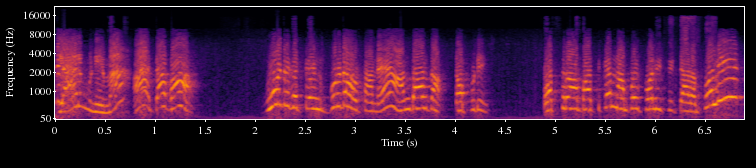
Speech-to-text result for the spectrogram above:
யாரு முடியுமா வா. கட்டுறேன் புருடா விட்டானே அந்த ஆள் தான் அப்படி. பத்திரம் பாத்துக்க நான் போய் போலீஸ் விட்டாரன் போலீஸ்!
